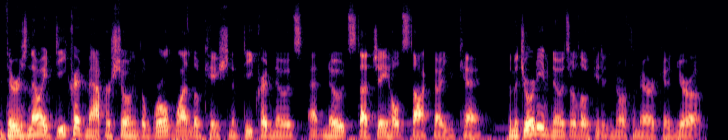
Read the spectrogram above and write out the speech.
There is now a Decred mapper showing the worldwide location of Decred nodes at nodes.jholdstock.uk. The majority of nodes are located in North America and Europe.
